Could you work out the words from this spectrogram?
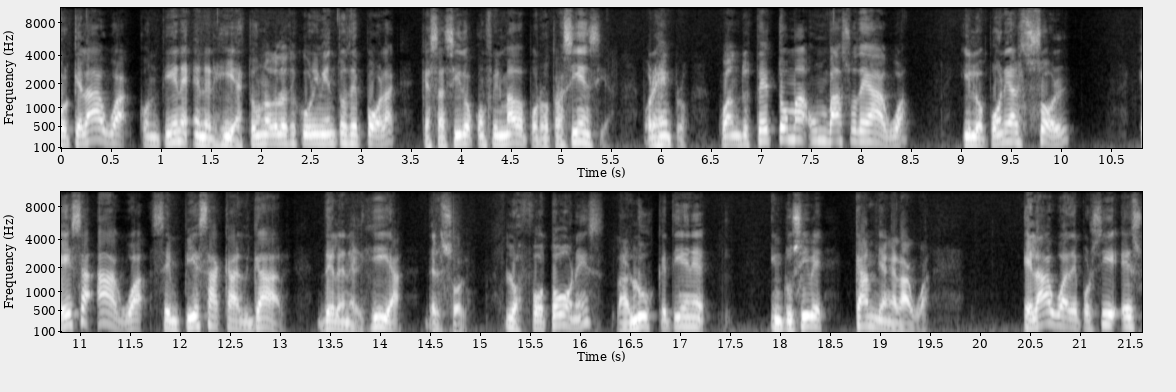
porque el agua contiene energía. Esto es uno de los descubrimientos de Pollack que ha sido confirmado por otra ciencia. Por ejemplo, cuando usted toma un vaso de agua y lo pone al sol, esa agua se empieza a cargar de la energía del sol. Los fotones, la luz que tiene, inclusive cambian el agua. El agua de por sí es,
